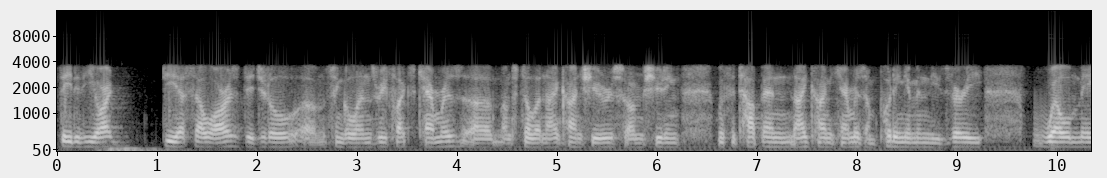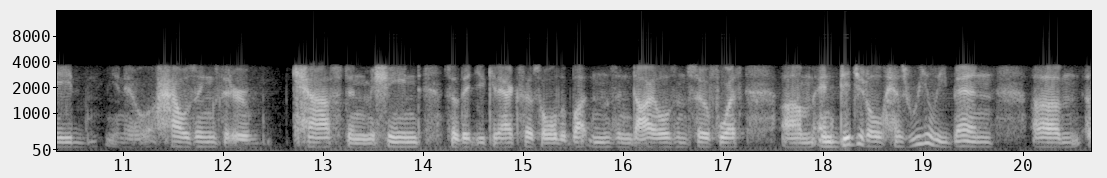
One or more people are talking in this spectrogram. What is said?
state of the art DSLRs, digital um, single lens reflex cameras. Um, I'm still a Nikon shooter, so I'm shooting with the top end Nikon cameras. I'm putting them in these very well made, you know, housings that are cast and machined so that you can access all the buttons and dials and so forth. Um, and digital has really been um, a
